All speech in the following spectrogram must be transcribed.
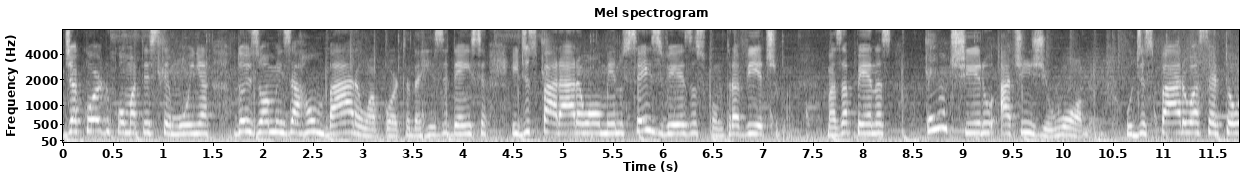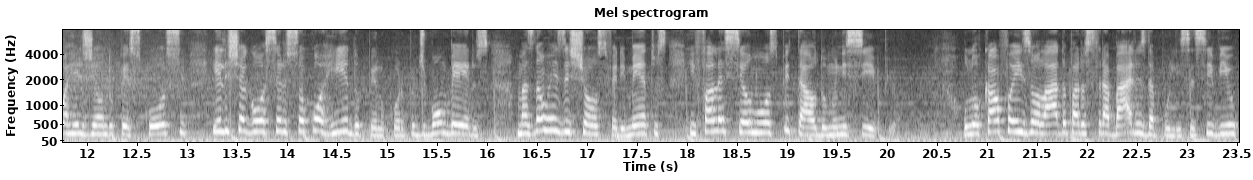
De acordo com uma testemunha, dois homens arrombaram a porta da residência e dispararam ao menos seis vezes contra a vítima mas apenas um tiro atingiu o homem. O disparo acertou a região do pescoço e ele chegou a ser socorrido pelo Corpo de Bombeiros, mas não resistiu aos ferimentos e faleceu no hospital do município. O local foi isolado para os trabalhos da Polícia Civil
